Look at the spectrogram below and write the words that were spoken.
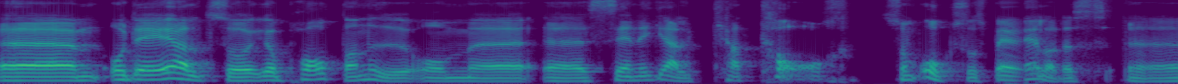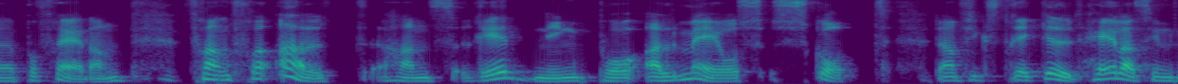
Um, och det är alltså, jag pratar nu om uh, Senegal-Qatar som också spelades uh, på fredagen. Framförallt hans räddning på Almeos skott där han fick sträcka ut hela sin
